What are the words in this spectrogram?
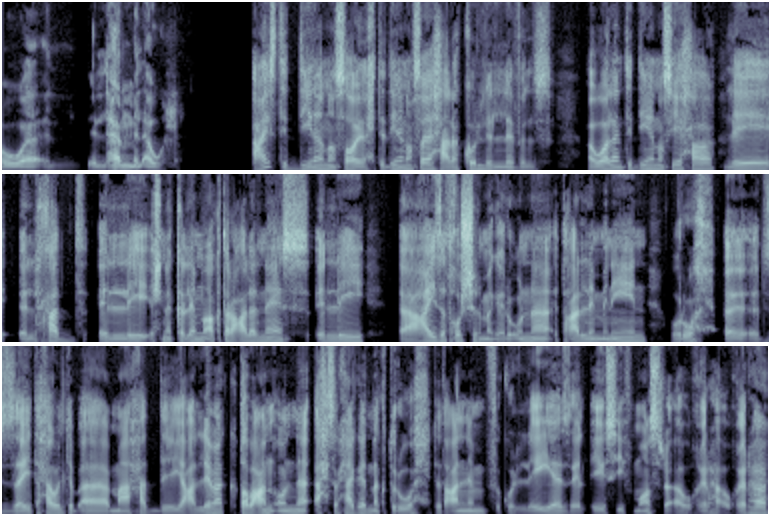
هو ال- الهم الأول. عايز تدينا نصايح تدينا نصايح على كل ال levels. اولا تدينا نصيحة للحد اللي إحنا اتكلمنا أكتر على الناس اللي عايزة تخش المجال وقلنا اتعلم منين وروح آه، إزاي تحاول تبقى مع حد يعلمك. طبعا قلنا أحسن حاجة إنك تروح تتعلم في كلية زي ال AUC في مصر أو غيرها أو غيرها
